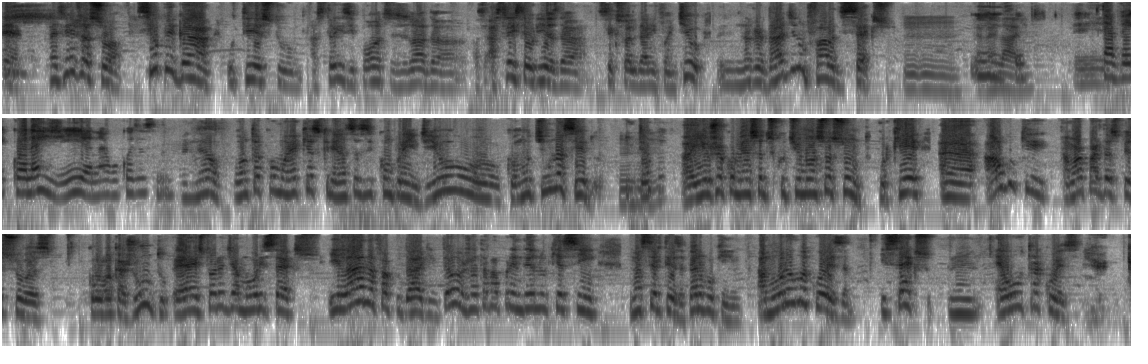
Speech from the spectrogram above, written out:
É, mas veja só, se eu pegar o texto, as três hipóteses lá, da, as, as três teorias da sexualidade infantil, na verdade não fala de sexo. Hum, hum, é Isso. verdade. Tem a ver com energia, né? Alguma coisa assim. Não, conta como é que as crianças compreendiam como tinham nascido. Uhum. Então, aí eu já começo a discutir o nosso assunto. Porque ah, algo que a maior parte das pessoas coloca junto é a história de amor e sexo. E lá na faculdade, então, eu já estava aprendendo que, assim, uma certeza, pera um pouquinho. Amor é uma coisa e sexo hum, é outra coisa.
